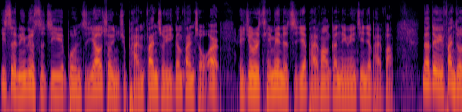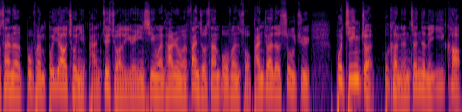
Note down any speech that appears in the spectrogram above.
一四零六四之一部分，只要求你去盘范畴一跟范畴二，也就是前面的直接排放跟能源间接排放。那对于范畴三的部分不要求你盘，最主要的原因是因为他认为范畴三部分所盘出来的数据不精准，不可能真正的依靠。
